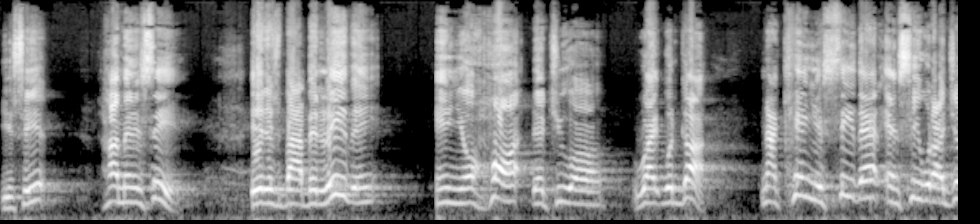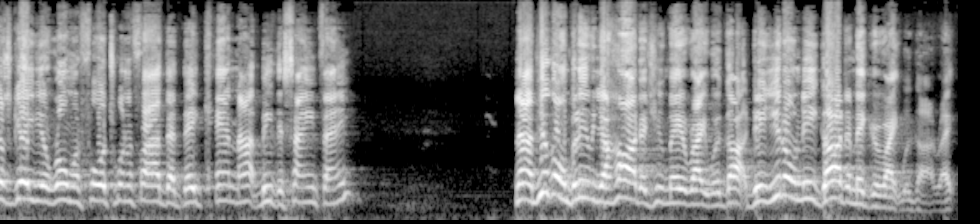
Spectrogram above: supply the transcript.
You see it? How many see it? It is by believing in your heart that you are right with God. Now, can you see that and see what I just gave you in Romans 4 25 that they cannot be the same thing? Now, if you're going to believe in your heart that you made right with God, then you don't need God to make you right with God, right?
